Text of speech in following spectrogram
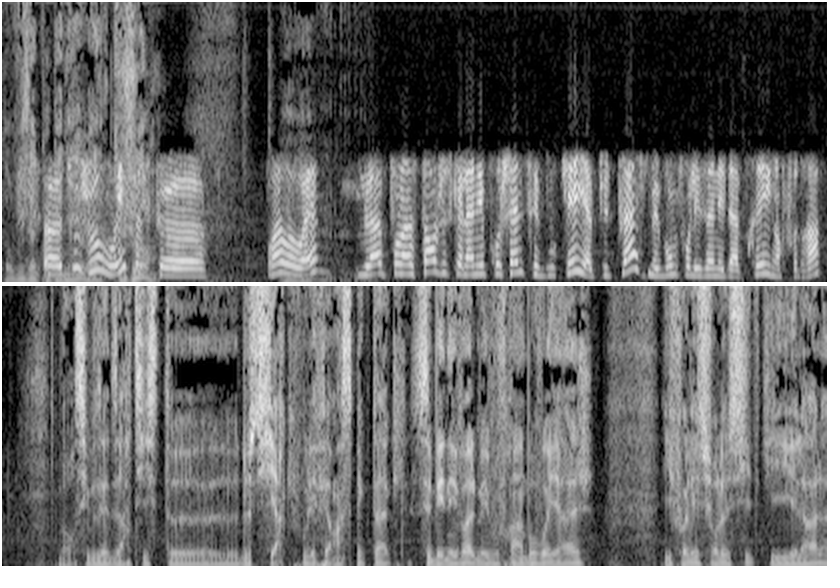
pour vous Euh, accompagner? toujours, ouais, oui, toujours. parce que... Ouais, ouais, ouais. Là, pour l'instant, jusqu'à l'année prochaine, c'est bouquet, il n'y a plus de place, mais bon, pour les années d'après, il en faudra. Bon, si vous êtes artiste euh, de cirque, vous voulez faire un spectacle, c'est bénévole, mais vous ferez un beau voyage. Il faut aller sur le site qui est là, là.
